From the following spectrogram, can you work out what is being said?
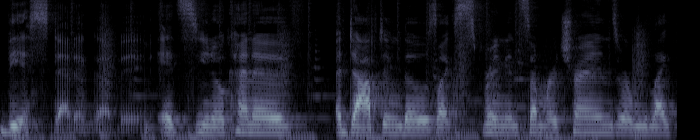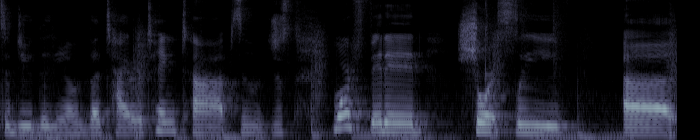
the aesthetic of it. It's, you know, kind of adopting those like spring and summer trends where we like to do the, you know, the tighter tank tops and just more fitted short sleeve uh,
